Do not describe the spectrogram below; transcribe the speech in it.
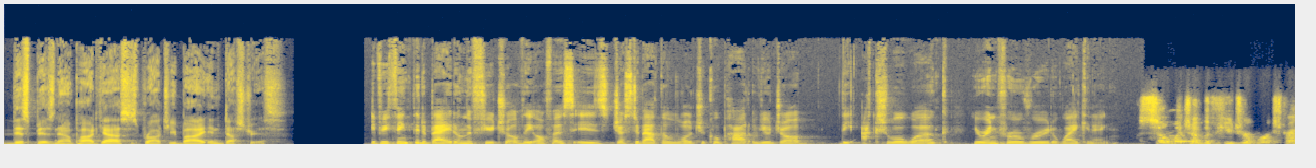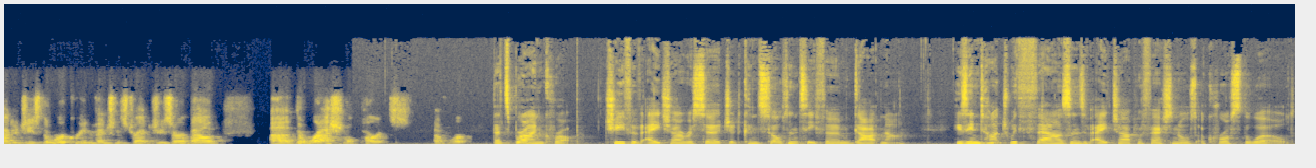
This Bisnow podcast is brought to you by Industrious. If you think the debate on the future of the office is just about the logical part of your job, the actual work, you're in for a rude awakening. So much of the future of work strategies, the work reinvention strategies, are about uh, the rational parts of work. That's Brian Kropp, Chief of HR Research at consultancy firm Gartner. He's in touch with thousands of HR professionals across the world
